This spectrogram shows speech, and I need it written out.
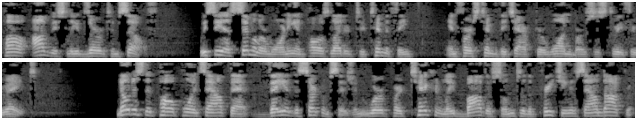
Paul obviously observed himself. We see a similar warning in Paul's letter to Timothy in 1 Timothy chapter 1 verses 3 through 8. Notice that Paul points out that they of the circumcision were particularly bothersome to the preaching of sound doctrine.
